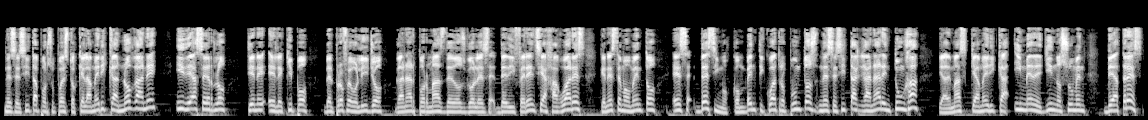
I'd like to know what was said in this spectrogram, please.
necesita, por supuesto, que el América no gane y de hacerlo tiene el equipo del profe Bolillo ganar por más de dos goles de diferencia. Jaguares, que en este momento es décimo con 24 puntos, necesita ganar en Tunja y además que América y Medellín nos sumen de a tres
